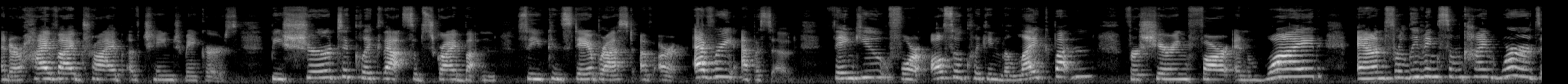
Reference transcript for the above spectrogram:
and our high vibe tribe of change makers. Be sure to click that subscribe button so you can stay abreast of our every episode. Thank you for also clicking the like button, for sharing far and wide, and for leaving some kind words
